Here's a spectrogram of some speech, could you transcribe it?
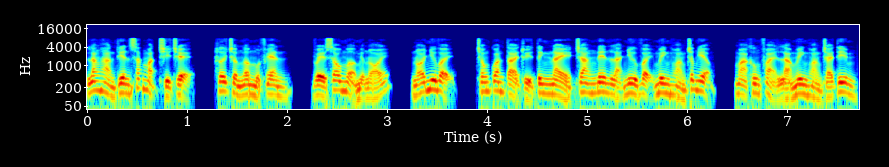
Lăng hàn thiên sắc mặt trì trệ, hơi trầm ngâm một phen, về sau mở miệng nói nói như vậy, trong quan tài thủy tinh này trang nên là như vậy minh hoàng chấp nghiệm mà không phải là minh hoàng trái tim.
